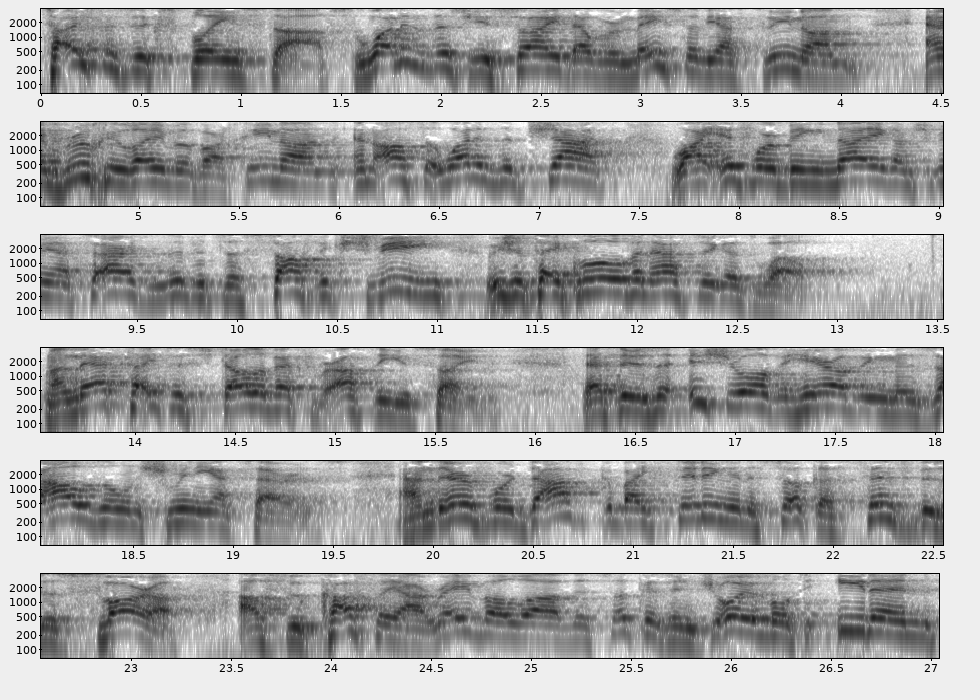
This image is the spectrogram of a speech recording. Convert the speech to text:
Taisus explains to us what is this Yisai that we're Mesav Yasrinam and Bruchi Leim of Archinan, and also what is the pshat why if we're being naig on Shmi Atzaris as if it's a Safik Shvi, we should take Lulav and Esrig as well. And that Taisus Shtelevek for us to Yisai that there's an issue over here of being mezalzel and shmini atzeres, and therefore dafka by sitting in a sukkah, since there's a svara of sukkasei areva the sukkah is enjoyable to eat in,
